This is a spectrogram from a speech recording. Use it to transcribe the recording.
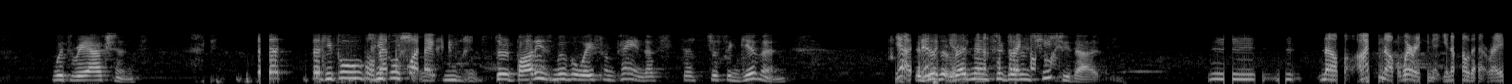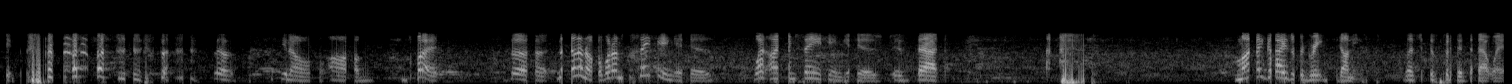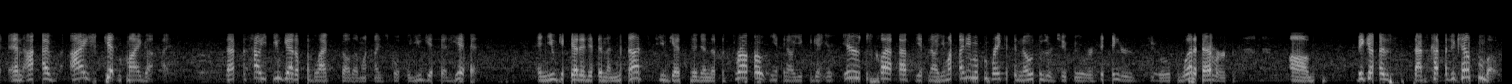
with reactions. But, but People, well, people, sh- their bodies move away from pain. That's that's just a given. yeah, It it is a doesn't, red man and suit that's why I doesn't teach you that. Mm, No, I'm not wearing it. You know that, right? so, you know, um, but the no, no, no. What I'm saying is, what I'm saying is, is that my guys are great dummies. Let's just put it that way. And I I hit my guys. That's how you get a black belt in my school. You get hit. And you get it in the nuts, you get it in the throat, you know, you get your ears clapped, you know, you might even break a nose or two or a finger or two or whatever. Um, because that's Kajukenbo.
